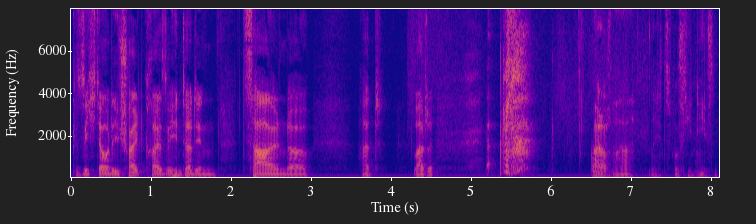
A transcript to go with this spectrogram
Gesichter oder die Schaltkreise hinter den Zahlen da hat. Warte. Ah, das war, jetzt muss ich niesen.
